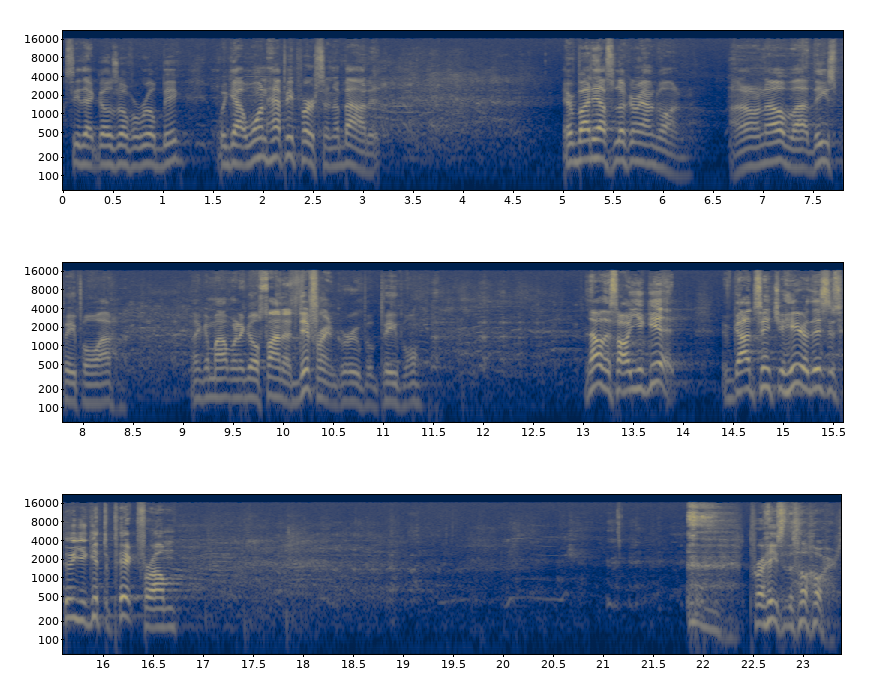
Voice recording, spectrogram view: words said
See, that goes over real big. We got one happy person about it. Everybody else looking around going, I don't know about these people. I think I might want to go find a different group of people. No, that's all you get. If God sent you here, this is who you get to pick from. Praise the Lord.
